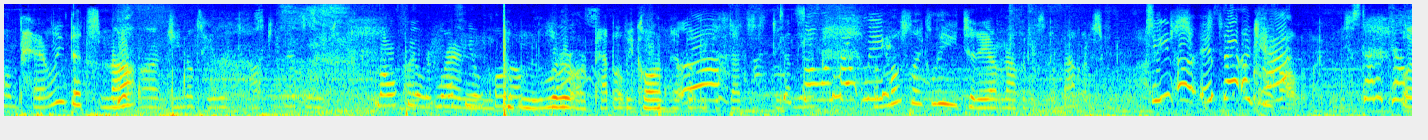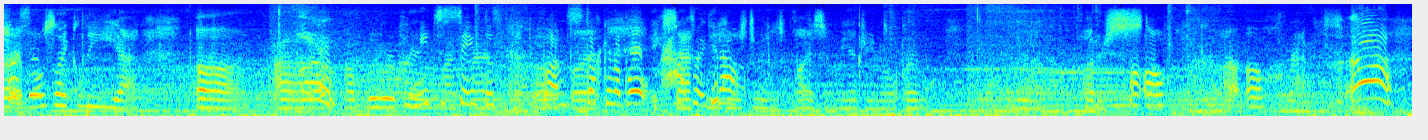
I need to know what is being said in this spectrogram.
So apparently that's not on Gino Taylor talking. That's like Low my fuel, low fuel, hold Poop on. Noodler or Peppa. We call him Peppa Ah! because that's his Can someone help But most likely today I'm not gonna I'm not gonna scream uh, is that a cat? Is that a cat But person? most likely, yeah. Uh, uh, uh, we were I need to save this, Peppa, but I'm but stuck in a boat. How do I Exactly, get he was out? doing his class and me and Gino and uh, other stuff. Uh-oh. Like, uh, Uh-oh. crappy stuff. Ah!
